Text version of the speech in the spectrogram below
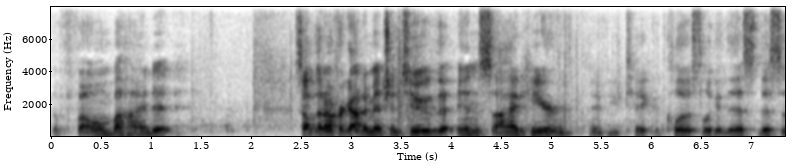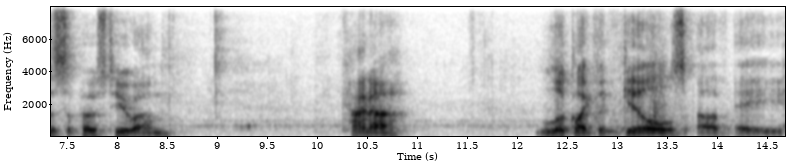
the foam behind it. Something I forgot to mention too, the inside here, if you take a close look at this, this is supposed to um, kind of look like the gills of a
